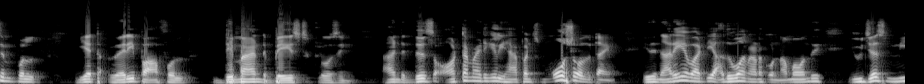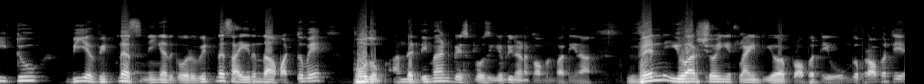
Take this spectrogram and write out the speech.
simple yet very powerful demand based closing and this automatically happens most of the time இது நிறைய வாட்டி அதுவாக நடக்கும். நம்ம வந்து you just need to be a witness நீங்கள் அதுக்கு ஒரு விட்னஸாக இருந்தால் மட்டுமே போதும். அந்த டிமாண்ட் பேஸ் க்ளோசிங் எப்படி நடக்கும் அப்படின்னு பார்த்தீங்கன்னா when you are showing a client your property உங்கள் ப்ராப்பர்ட்டியை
